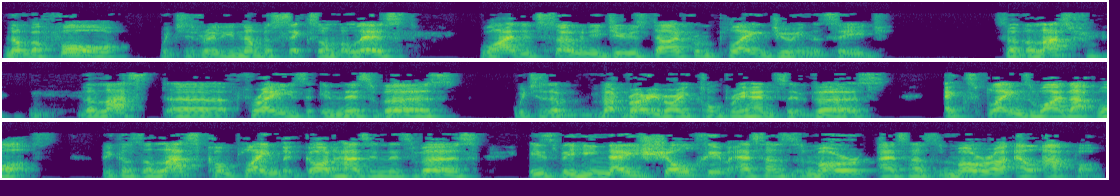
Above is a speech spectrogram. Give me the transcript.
number four, which is really number six on the list, why did so many Jews die from plague during the siege? So the last, the last uh, phrase in this verse, which is a very, very comprehensive verse, explains why that was because the last complaint that God has in this verse is v'hinei sholchim es hazmor es hazmora el apo.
